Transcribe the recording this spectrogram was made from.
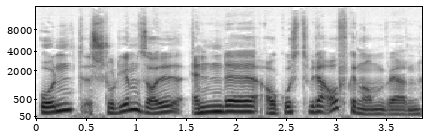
und das Studium soll Ende August wieder aufgenommen werden.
